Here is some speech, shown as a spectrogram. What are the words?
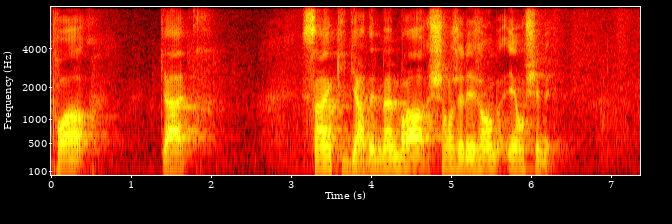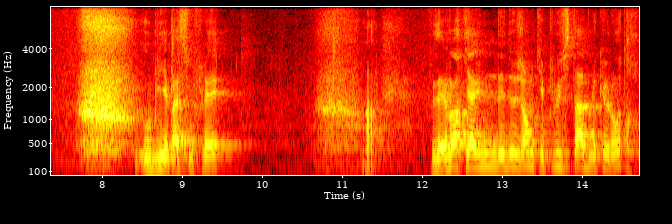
3, 4, 5, gardez le même bras, changez les jambes et enchaînez. N'oubliez pas de souffler. Vous allez voir qu'il y a une des deux jambes qui est plus stable que l'autre.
